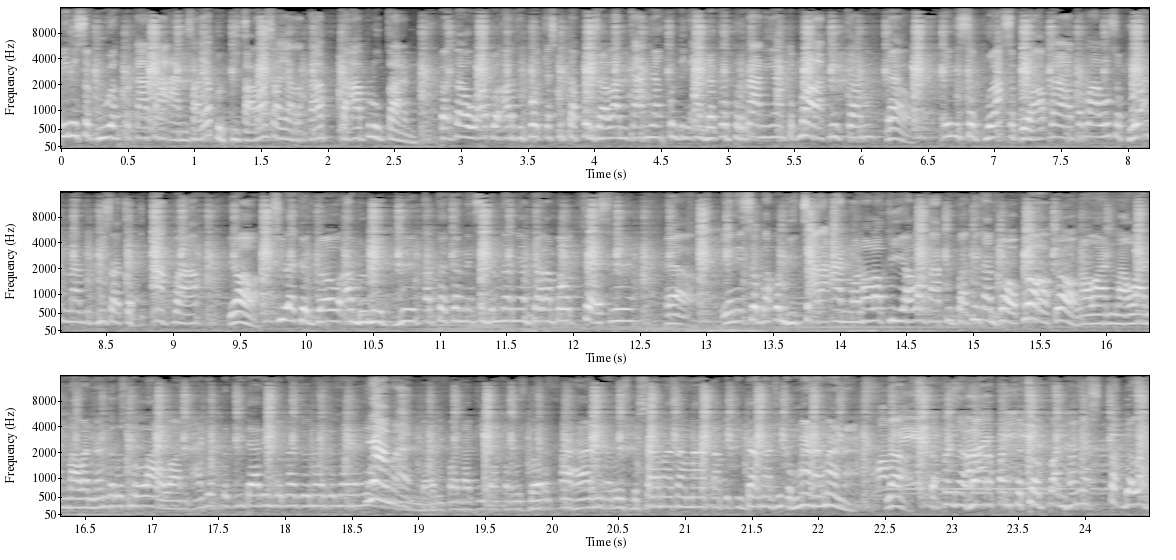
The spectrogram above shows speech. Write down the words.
ini sebuah perkataan. Saya berbicara, saya rekam, keuploadan. Gak tahu apa arti podcast kita perjalankan. Yang penting ada keberanian untuk melakukan. Yo, ini sebuah sebuah apa? Terlalu sebuah nanti bisa jadi? Yo, silakan kau ambil mood-mood katakan yang sebenarnya dalam podcast nih. Yo, ini sebuah pembicaraan monolog dialog aku bagikan goblok. Yo, lawan lawan lawan dan terus melawan. Ayo pergi dari zona-zona yang nyaman daripada kita terus bertahan terus bersama-sama tapi tidak maju ke mana-mana. Lah, katanya harapan ke depan hanya stuck dalam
